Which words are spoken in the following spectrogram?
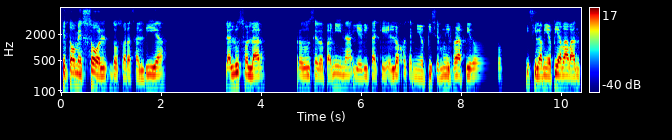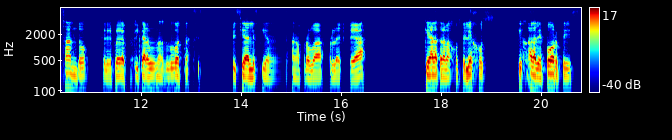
que tome sol dos horas al día. La luz solar produce dopamina y evita que el ojo se miopice muy rápido. Y si la miopía va avanzando, se le puede aplicar algunas gotas especiales que ya están aprobadas por la FDA, que haga trabajos de lejos, que haga deportes,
